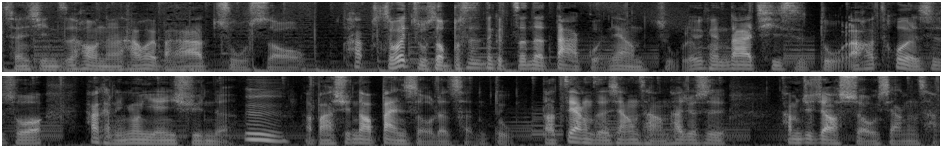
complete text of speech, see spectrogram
成型之后呢，它会把它煮熟。它所谓煮熟不是那个真的大滚那样煮了，有可能大概七十度，然后或者是说它可能用烟熏的，嗯，啊，把它熏到半熟的程度，啊，这样子的香肠它就是他们就叫熟香肠。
